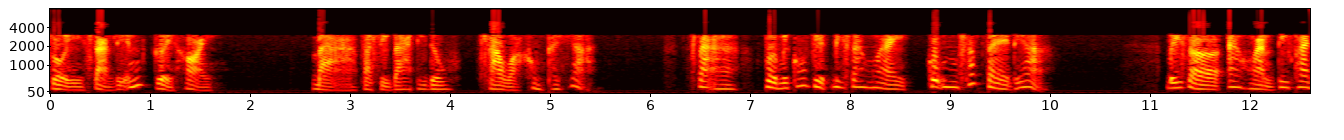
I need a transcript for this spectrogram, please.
rồi giả liễn cười hỏi. Bà và dì ba đi đâu? Sao à không thấy ạ? Dạ, vừa mới có việc đi ra ngoài, cũng sắp về đấy ạ. Bây giờ A Hoàn đi pha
